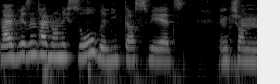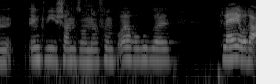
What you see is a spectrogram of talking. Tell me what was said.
Weil wir sind halt noch nicht so beliebt, dass wir jetzt irgend schon irgendwie schon so eine 5 Euro Google Play oder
